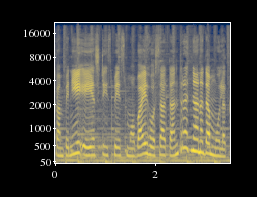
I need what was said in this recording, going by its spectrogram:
ಕಂಪನಿ ಎಎಸ್ಟಿ ಸ್ಪೇಸ್ ಮೊಬೈಲ್ ಹೊಸ ತಂತ್ರಜ್ಞಾನದ ಮೂಲಕ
